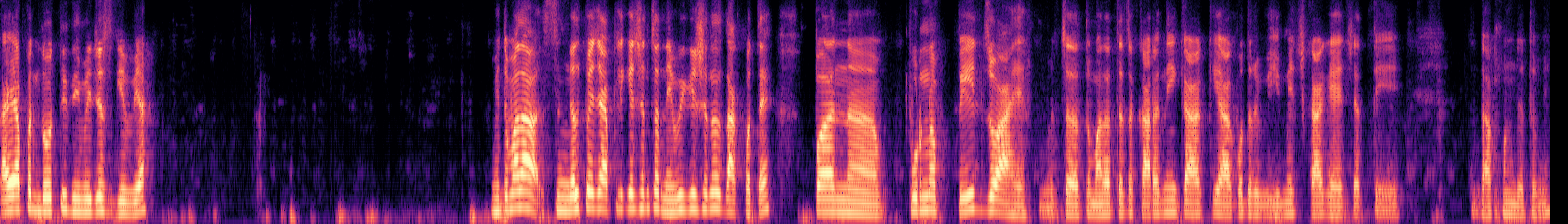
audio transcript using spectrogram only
काही आपण दोन तीन इमेजेस घेऊया. मी तुम्हाला सिंगल पेज ऍप्लिकेशनचं नेव्हिगेशनच दाखवत. आहे पण पूर्ण पेज जो आहे तुम्हाला त्याचं कारणही का की अगोदर इमेज का घ्यायच्यात ते दाखवून देतो मी.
